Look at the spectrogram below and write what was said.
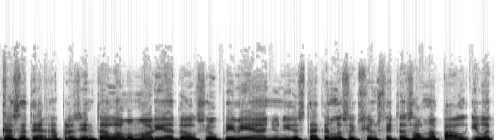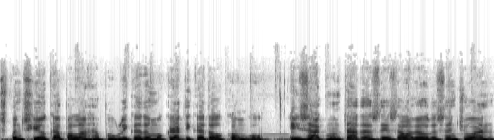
Casa Terra presenta la memòria del seu primer any on hi destaquen les accions fetes al Nepal i l'expansió cap a la República Democràtica del Congo. Isaac Muntades des de la veu de Sant Joan.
